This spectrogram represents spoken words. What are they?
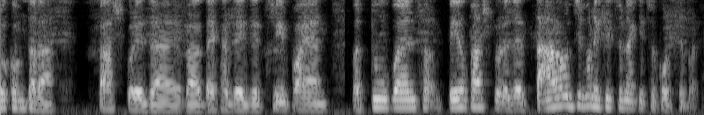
রকম তারা পাশ করে যায় বা দেখা যায় যে থ্রি পয়েন্ট বা টু পয়েন্ট পেয়েও পাশ করে যায়, তারাও জীবনে কিছু না কিছু করতে পারে।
